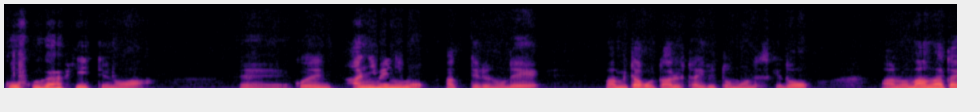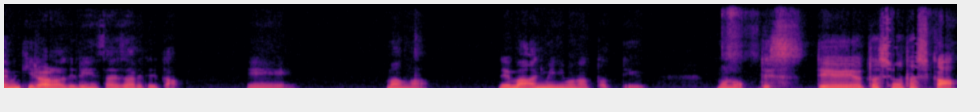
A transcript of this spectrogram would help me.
幸福グラフィティっていうのは、えー、これアニメにもなってるので、まあ見たことある人はいると思うんですけど、あの、漫画タイムキララで連載されてた、えー、漫画。で、まあアニメにもなったっていうものです。で、私は確か、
